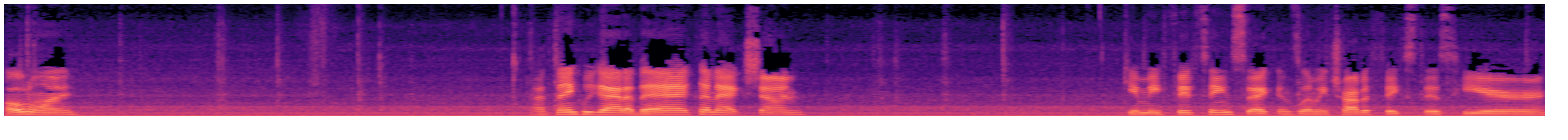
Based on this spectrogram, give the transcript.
Hold on. I think we got a bad connection. Give me 15 seconds. Let me try to fix this here.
